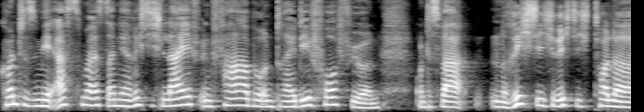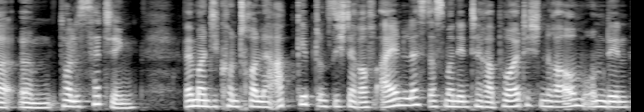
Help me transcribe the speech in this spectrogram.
konnte sie mir erstmals dann ja richtig live in Farbe und 3D vorführen. Und es war ein richtig, richtig toller, ähm, tolles Setting. Wenn man die Kontrolle abgibt und sich darauf einlässt, dass man den therapeutischen Raum um den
